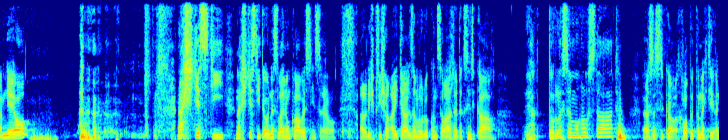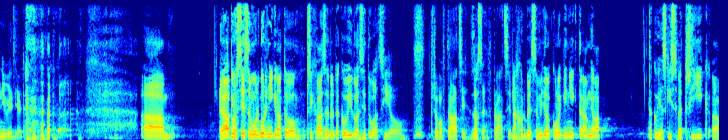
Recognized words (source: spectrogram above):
A mě jo. naštěstí, naštěstí to odnesla jenom klávesnice, jo. Ale když přišel ajťák za mnou do kanceláře, tak si říkal, jak tohle se mohlo stát? A já jsem si říkal, chlape, to nechtějí ani vědět. a já prostě jsem odborník na to přicházet do takovýchhle situací, jo. Třeba v práci, zase v práci. Na chodbě jsem viděl kolegyni, která měla takový hezký svetřík a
